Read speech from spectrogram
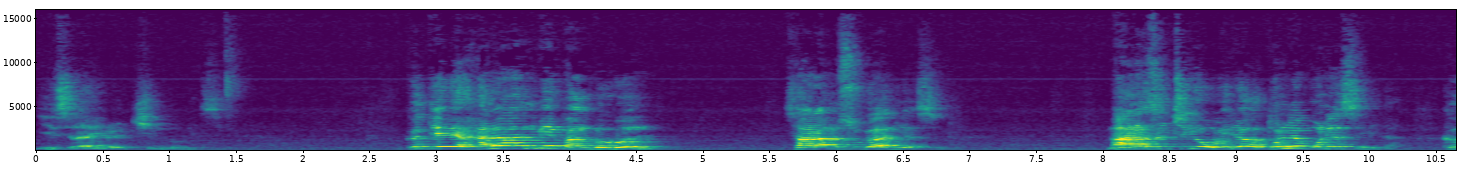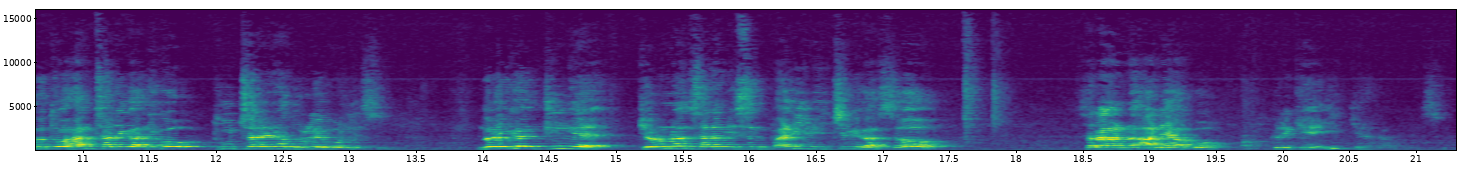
이스라엘을 침공했습니다. 그때 하나님의 방법은 사람 수가 아니었습니다. 많았을 적에 오히려 돌려보냈습니다. 그것도 한 차례가 아니고 두 차례나 돌려보냈습니다. 너희가 중에 결혼한 사람이 있으면 빨리 이 집에 가서 사랑하는 아내하고 그렇게 있게 하라고 했습니다.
